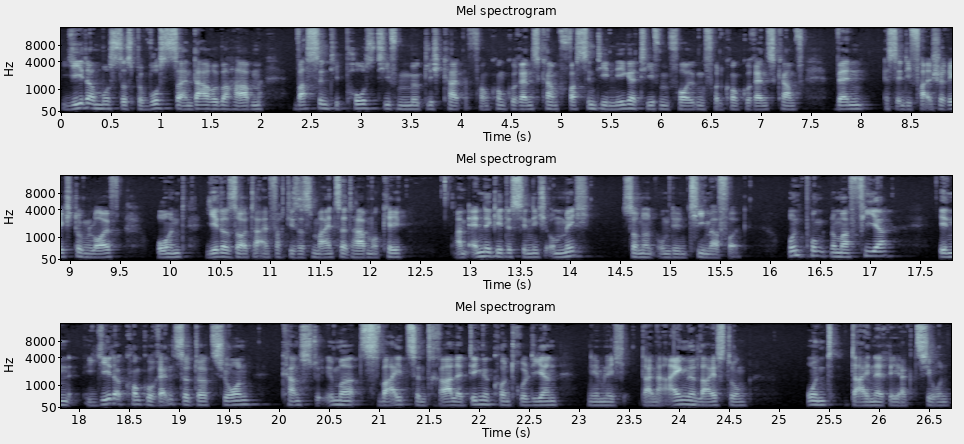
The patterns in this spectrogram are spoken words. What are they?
Jeder muss das Bewusstsein darüber haben, was sind die positiven Möglichkeiten von Konkurrenzkampf, was sind die negativen Folgen von Konkurrenzkampf, wenn es in die falsche Richtung läuft. Und jeder sollte einfach dieses Mindset haben, okay, am Ende geht es hier nicht um mich, sondern um den Teamerfolg. Und Punkt Nummer vier, in jeder Konkurrenzsituation kannst du immer zwei zentrale Dinge kontrollieren, nämlich deine eigene Leistung und deine Reaktion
